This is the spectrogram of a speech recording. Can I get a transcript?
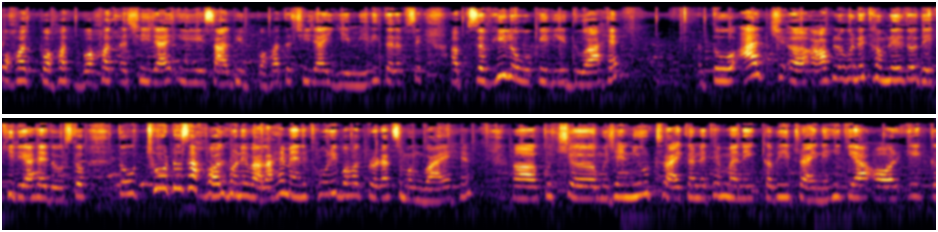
बहुत बहुत बहुत अच्छी जाए। ये साल भी बहुत अच्छी जाए। ये मेरी तरफ़ से अब सभी लोगों के लिए दुआ है। तो आज आप लोगों ने थंबनेल तो देख ही लिया है दोस्तों। तो छोटू सा हॉल होने वाला है। मैंने थोड़ी बहुत प्रोडक्ट्स मंगवाए हैं। कुछ मुझे न्यू ट्राई करने थे। मैंने कभी ट्राई नहीं किया और एक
